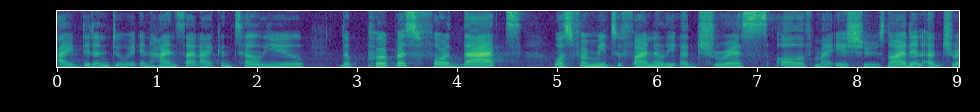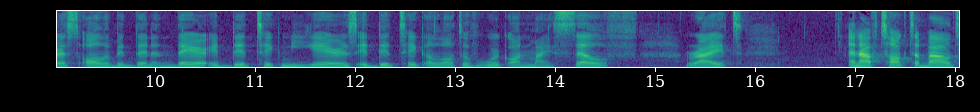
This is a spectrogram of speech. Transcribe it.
I didn't do it, in hindsight, I can tell you the purpose for that was for me to finally address all of my issues. Now, I didn't address all of it then and there. It did take me years, it did take a lot of work on myself, right? And I've talked about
